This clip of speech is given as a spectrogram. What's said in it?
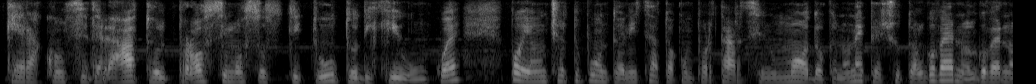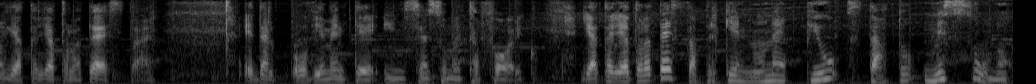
che era considerato il prossimo sostituto di chiunque, poi a un certo punto ha iniziato a comportarsi in un modo che non è piaciuto al governo e il governo gli ha tagliato la testa. Eh e dal, ovviamente in senso metaforico. Gli ha tagliato la testa perché non è più stato nessuno,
